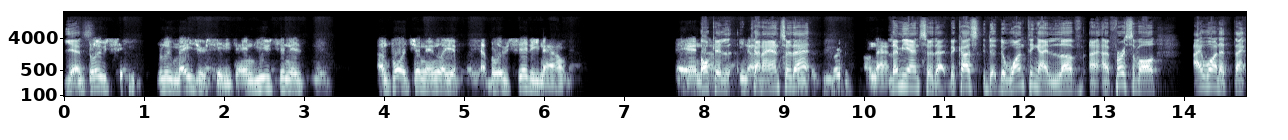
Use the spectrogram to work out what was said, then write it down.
Yes. Blue blue major cities. And Houston is unfortunately a, a blue city now. And okay, uh, you know, can I answer that? On that. Let me answer that because the, the one thing I love, uh, uh first of all, I want to thank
